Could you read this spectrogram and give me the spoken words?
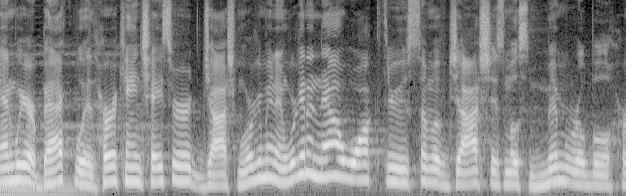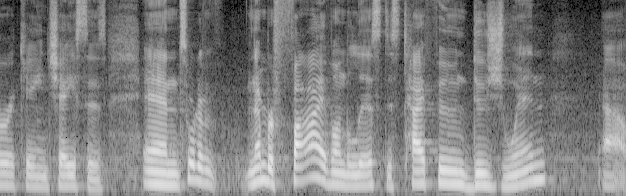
And we are back with hurricane chaser Josh Morgerman, and we're going to now walk through some of Josh's most memorable hurricane chases. And sort of number five on the list is Typhoon Dujuan. Uh,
